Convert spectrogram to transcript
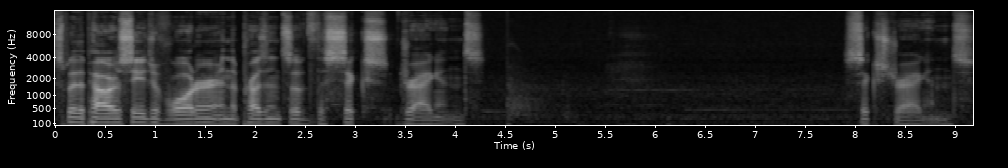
Display the power of Sage of Water in the presence of the six dragons. Six dragons.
